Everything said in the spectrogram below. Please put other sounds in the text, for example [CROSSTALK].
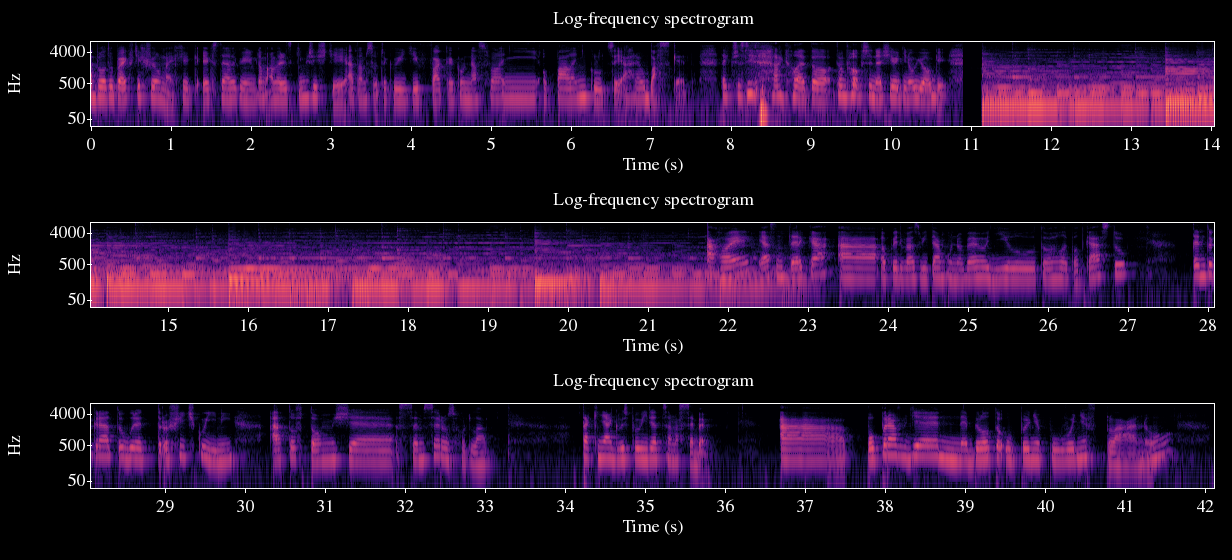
A bylo to pak v těch filmech, jak, jak jste na takovým tam americkém hřišti a tam jsou takový ti fakt jako nasvalení, opálení kluci a hrajou basket. Tak přesně [LAUGHS] takhle to, to bylo před naší hodinou jogy. Ahoj, já jsem Terka a opět vás vítám u nového dílu tohle podcastu. Tentokrát to bude trošičku jiný a to v tom, že jsem se rozhodla tak nějak vyspovídat sama sebe. A popravdě nebylo to úplně původně v plánu,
